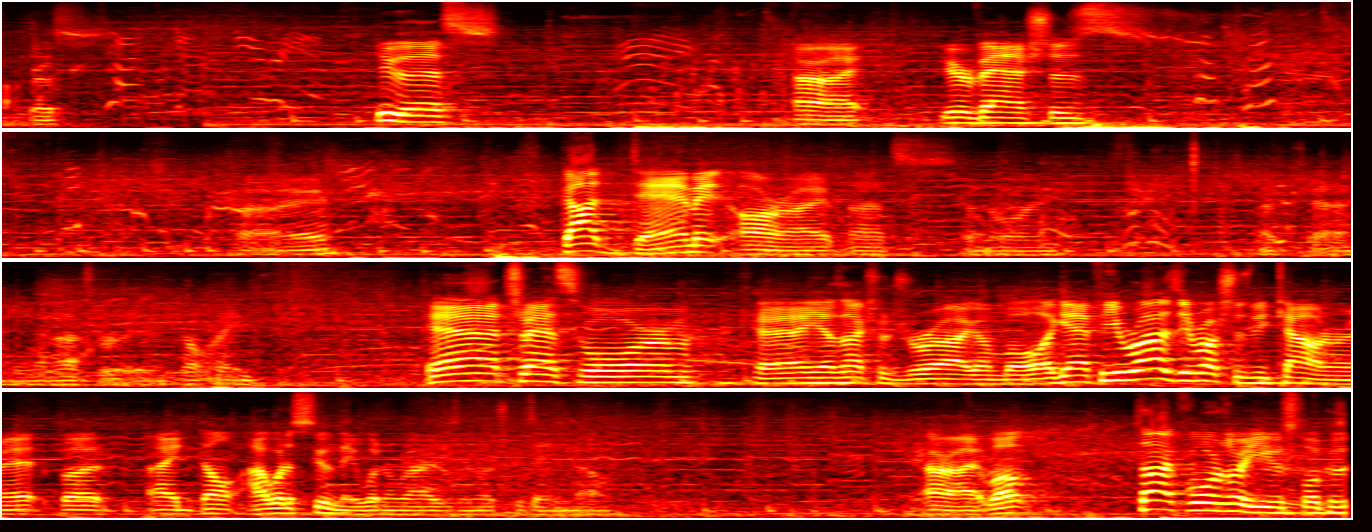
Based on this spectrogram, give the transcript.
Stop this. Do this. Alright. Your vanishes. Okay. God damn it. Alright, that's annoying. Okay, yeah, that's really annoying. Yeah, transform. Okay, he has an extra Dragon Ball. Again, if he rises Rising Rushes, we counter it, but I don't. I would assume they wouldn't rise Rising Rush because they know. Alright, well, Tag fours are useful because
